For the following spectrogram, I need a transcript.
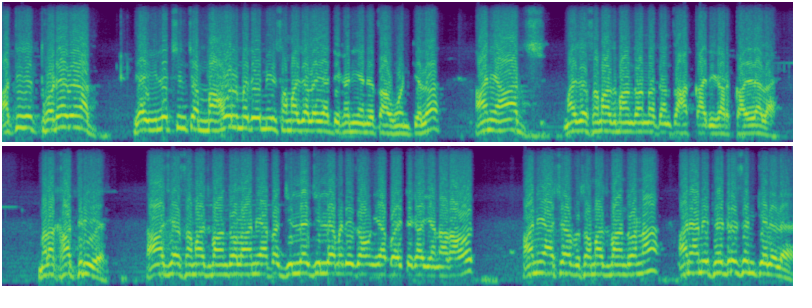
अतिशय थोड्या वेळात या इलेक्शनच्या माहोलमध्ये मी समाजाला या ठिकाणी येण्याचं आव्हान केलं. आणि आज माझ्या समाज बांधवांना त्यांचा हक्क अधिकार कळलेला आहे. मला खात्री आहे. आज या समाज बांधवाला आम्ही आता जिल्ह्या जिल्ह्यामध्ये जाऊन या बैठका घेणार आहोत. आणि अशा समाज बांधवांना आणि आम्ही फेडरेशन केलेलं आहे.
